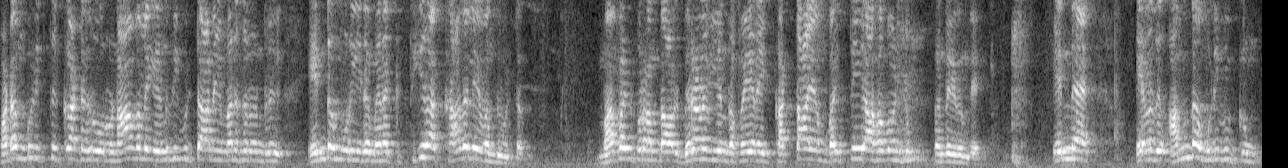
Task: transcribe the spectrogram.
படம் பிடித்து காட்டுகிற ஒரு நாவலை எழுதிவிட்டானே மனுஷன் என்று எண்டமூரியிடம் எனக்கு தீரா காதலே வந்துவிட்டது. மகள் பிறந்தால் பிரணவி என்ற பெயரை கட்டாயம் வைத்தே ஆக வேண்டும் என்று இருந்தேன். என்ன? எனது அந்த முடிவுக்கும்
